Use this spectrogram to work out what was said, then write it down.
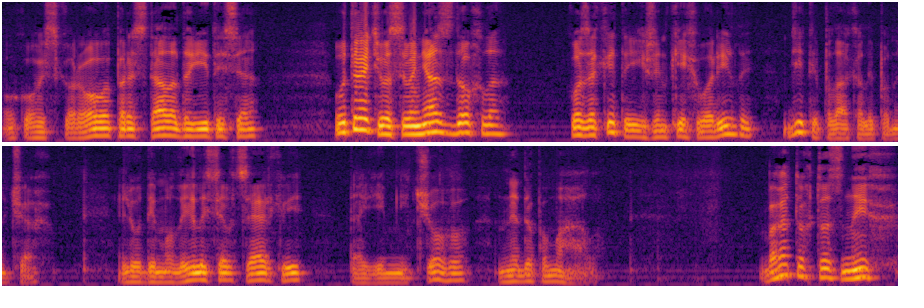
у когось корова перестала доїтися, у третього свиня здохла, козаки та їх жінки хворіли, діти плакали по ночах. Люди молилися в церкві, та їм нічого не допомагало. Багато хто з них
